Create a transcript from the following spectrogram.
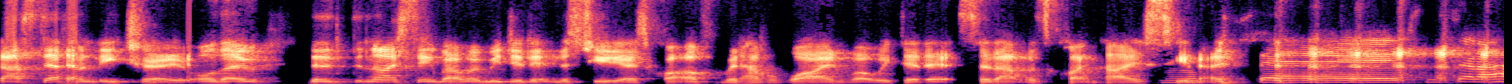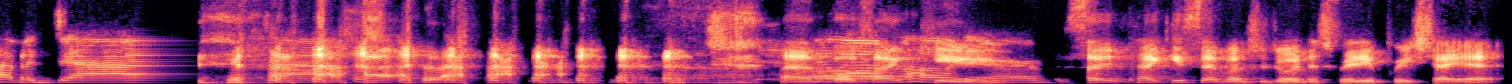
That's definitely true. Although the, the nice thing about when we did it in the studio is quite often we'd have a wine while we did it, so that was quite nice, you know. Babes, Instead, I'll have a dash. um, No well, thank you. here. So, thank you so much for joining us. Really appreciate it.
